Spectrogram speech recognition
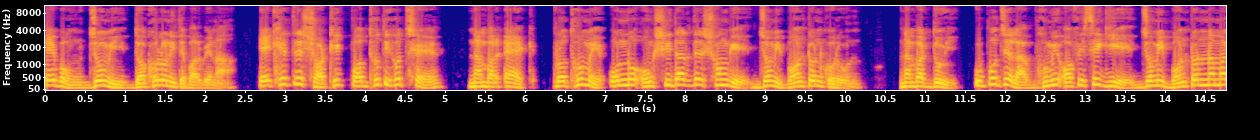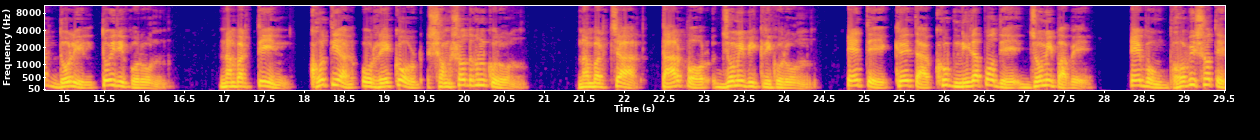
এবং জমি দখলও নিতে পারবে না। এক্ষেত্রে সঠিক পদ্ধতি হচ্ছে, নাম্বার এক, প্রথমে অন্য অংশীদারদের সঙ্গে জমি বন্টন করুন। নাম্বার দুই, উপজেলা ভূমি অফিসে গিয়ে জমি বন্টন নামার দলিল তৈরি করুন। নাম্বার তিন, খতিয়ান ও রেকর্ড সংশোধন করুন। নাম্বার চার, তারপর জমি বিক্রি করুন। এতে ক্রেতা খুব নিরাপদে জমি পাবে এবং ভবিষ্যতে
